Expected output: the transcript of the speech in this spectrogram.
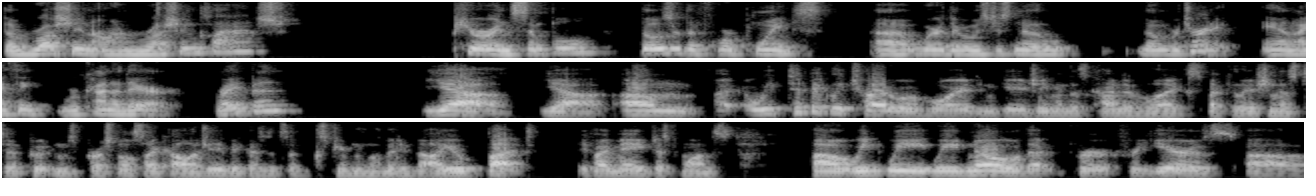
the russian on russian clash pure and simple those are the four points uh, where there was just no no returning. And I think we're kind of there, right, Ben? Yeah, yeah. Um, I, we typically try to avoid engaging in this kind of like speculation as to Putin's personal psychology because it's of extremely limited value. But if I may, just once, uh, we we we know that for for years, uh,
